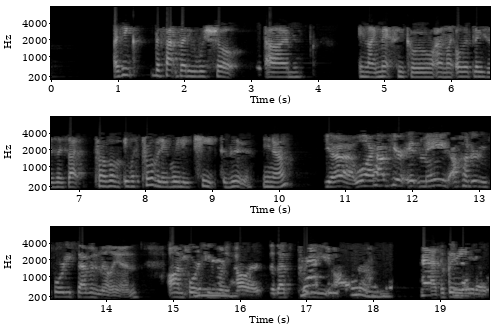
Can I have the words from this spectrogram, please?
I think the fact that it was shot um in like Mexico and like other places is like probably it was probably really cheap to do, you know. Yeah, well, I have here it made 147 million on 14 million dollars, so that's pretty That's awesome. That's But they crazy. made a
